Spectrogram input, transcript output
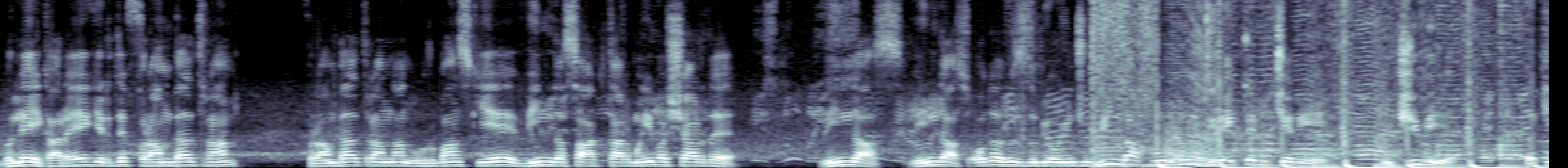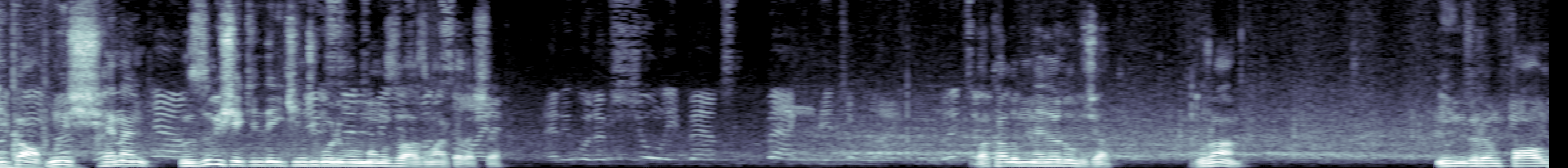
Blake araya girdi. Fran Beltran. Fran Beltran'dan Urbanski'ye Windas'a aktarmayı başardı. Windas. Windas. O da hızlı bir oyuncu. Windas vurdu direkten içeri. 2-1. Dakika 60. Hemen hızlı bir şekilde ikinci golü bulmamız lazım arkadaşlar. Bakalım neler olacak. Duran. Ingram foul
